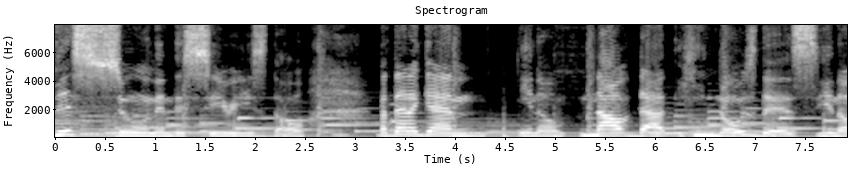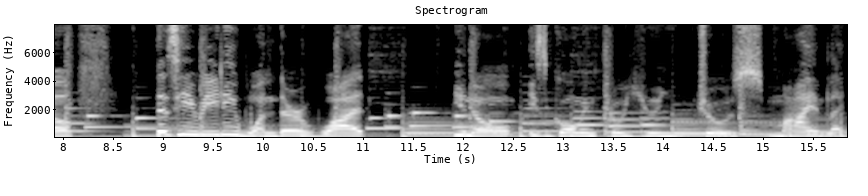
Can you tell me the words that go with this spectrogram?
this soon in this series, though. But then again, you know, now that he knows this, you know, does he really wonder what, you know, is going through Yunjo's mind? Like,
